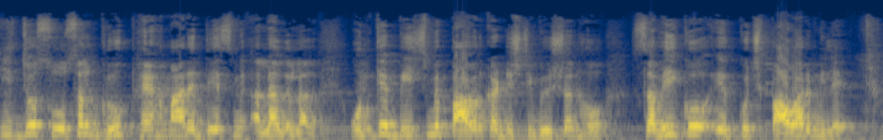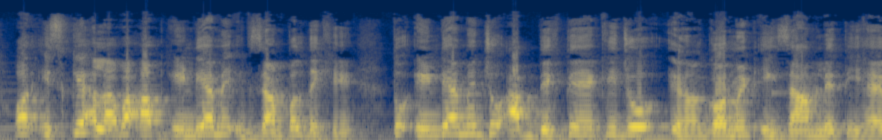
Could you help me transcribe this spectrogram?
कि जो सोशल ग्रुप है हमारे देश में अलग अलग उनके बीच में पावर का डिस्ट्रीब्यूशन हो, सभी को कुछ पावर मिले। और इसके अलावा आप इंडिया में एग्ज़ाम्पल देखें तो इंडिया में जो आप देखते हैं कि जो गवर्नमेंट एग्ज़ाम लेती है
